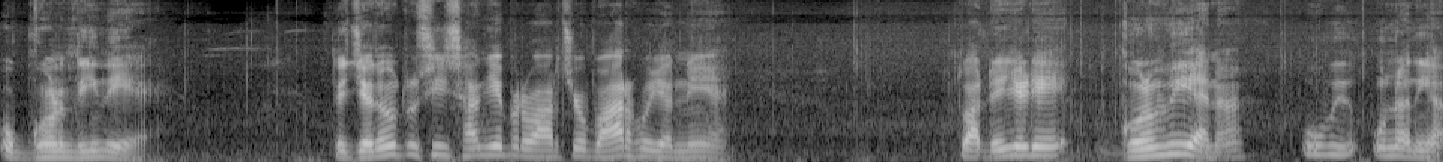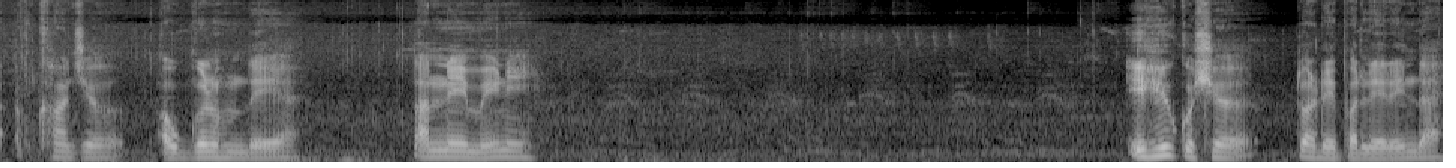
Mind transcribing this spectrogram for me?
ਉਹ ਗੁਣ ਦਿੰਦੇ ਆ ਤੇ ਜਦੋਂ ਤੁਸੀਂ ਸਾਂਝੇ ਪਰਿਵਾਰ ਚੋਂ ਬਾਹਰ ਹੋ ਜਾਂਦੇ ਆ ਤੁਹਾਡੇ ਜਿਹੜੇ ਗੁਣ ਵੀ ਹੈ ਨਾ, ਉਹ ਵੀ ਉਹਨਾਂ ਦੀਆਂ ਅੱਖਾਂ 'ਚ ਔਗਣ ਹੁੰਦੇ ਆ ਤਾਨੇ ਮਿਹਣੇ ਇਹੀ ਕੁਛ ਤੁਹਾਡੇ ਪੱਲੇ ਰਹਿੰਦਾ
